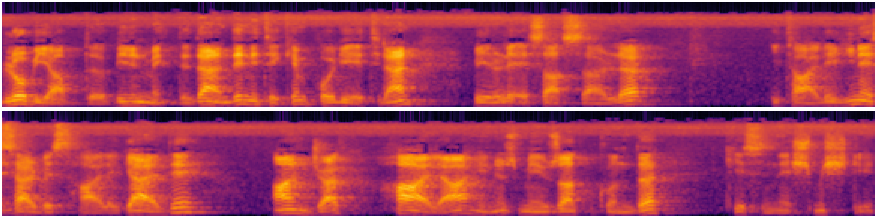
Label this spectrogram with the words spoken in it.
lobi yaptığı bilinmekte dendi. Nitekim polietilen belirli esaslarla ithali yine serbest hale geldi. Ancak hala henüz mevzuat bu konuda kesinleşmiş değil.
